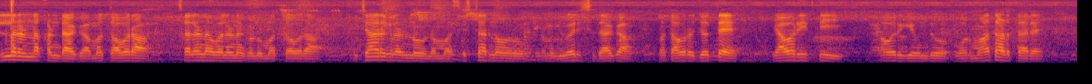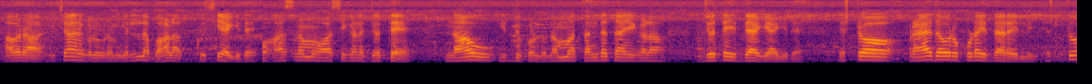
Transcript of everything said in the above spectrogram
ಎಲ್ಲರನ್ನ ಕಂಡಾಗ ಮತ್ತು ಅವರ ಚಲನವಲನಗಳು ಮತ್ತು ಅವರ ವಿಚಾರಗಳನ್ನು ನಮ್ಮ ಸಿಸ್ಟರ್ನವರು ನಮಗೆ ವಿವರಿಸಿದಾಗ ಮತ್ತು ಅವರ ಜೊತೆ ಯಾವ ರೀತಿ ಅವರಿಗೆ ಒಂದು, ಅವರು ಮಾತಾಡ್ತಾರೆ ಅವರ ವಿಚಾರಗಳು ನಮಗೆಲ್ಲ ಬಹಳ ಖುಷಿಯಾಗಿದೆ. ಆಶ್ರಮವಾಸಿಗಳ ಜೊತೆ ನಾವು ಇದ್ದುಕೊಂಡು ನಮ್ಮ ತಂದೆ ತಾಯಿಗಳ ಜೊತೆ ಇದ್ದಾಗೆ ಆಗಿದೆ. ಎಷ್ಟೋ ಪ್ರಾಯದವರು ಕೂಡ ಇದ್ದಾರೆ ಇಲ್ಲಿ. ಎಷ್ಟೋ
